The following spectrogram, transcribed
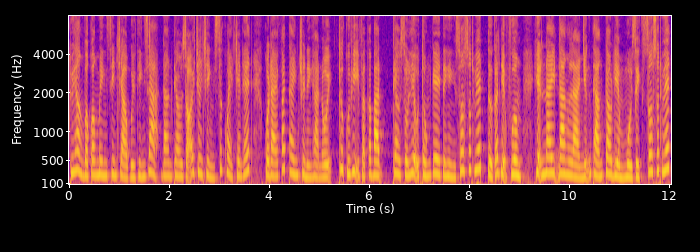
Thúy Hằng và Quang Minh xin chào quý thính giả đang theo dõi chương trình Sức khỏe trên hết của Đài Phát thanh Truyền hình Hà Nội. Thưa quý vị và các bạn, theo số liệu thống kê tình hình sốt xuất huyết từ các địa phương, hiện nay đang là những tháng cao điểm mùa dịch sốt xuất huyết.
